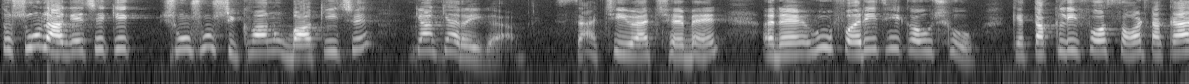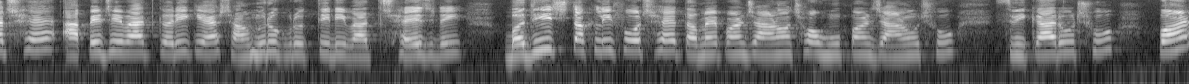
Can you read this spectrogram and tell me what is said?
તો શું લાગે છે કે શું શું શીખવાનું બાકી છે? ક્યાં ક્યાં રહી ગયા? સાચી વાત છે બેન. અને હું ફરીથી કહું છું કે તકલીફો સો ટકા છે. આપે જે વાત કરી કે આ શામરૂક વૃત્તિની વાત છે જ નહીં. બધી જ તકલીફો છે. તમે પણ જાણો છો, હું પણ જાણું છું. સ્વીકારું છું. પણ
